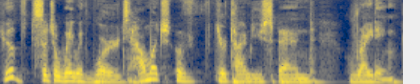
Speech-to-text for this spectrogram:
you have such a way with words. How much of your time do you spend writing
